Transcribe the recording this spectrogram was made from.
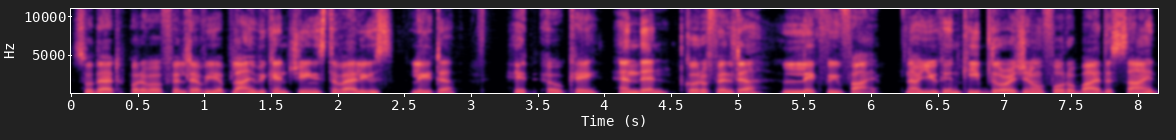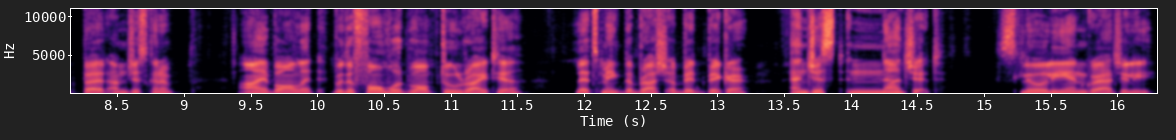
so that whatever filter we apply, we can change the values later. Hit OK. And then go to filter, Liquify. Now you can keep the original photo by the side, but I'm just gonna eyeball it. With the forward warp tool right here, let's make the brush a bit bigger and just nudge it slowly and gradually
